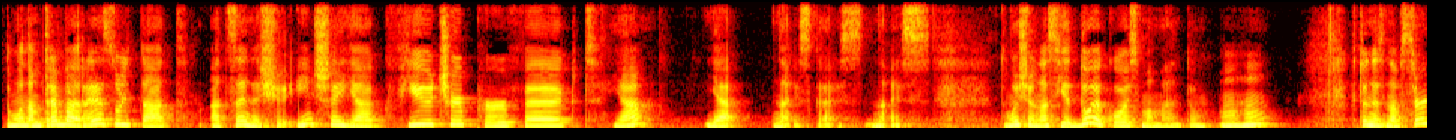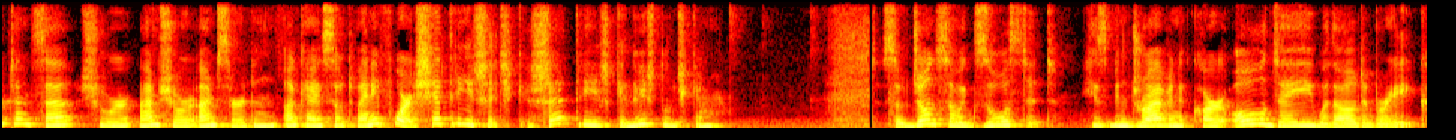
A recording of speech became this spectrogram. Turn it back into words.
Тому нам треба результат. А це не що інше, як future perfect. Yeah? Yeah. Nice, guys. Nice. Тому що у нас є до якогось моменту. Угу. Хто не знав certain, це sure, I'm sure, I'm certain. Окей, okay, so 24. Ще трішечки, ще трішки, дві штучки. So John's so exhausted. He's been driving a car all day without a break.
